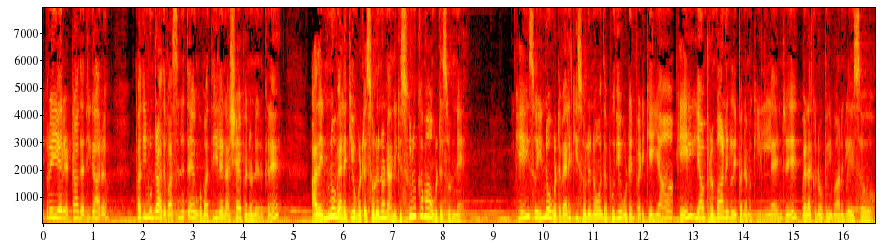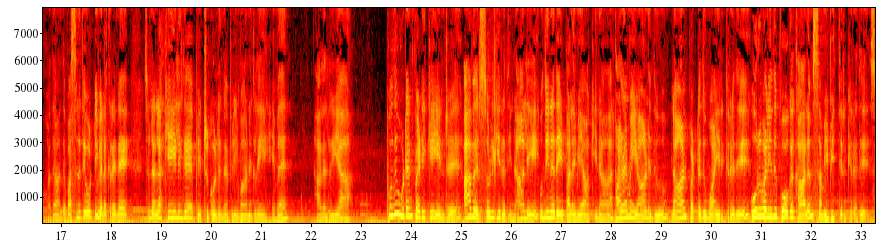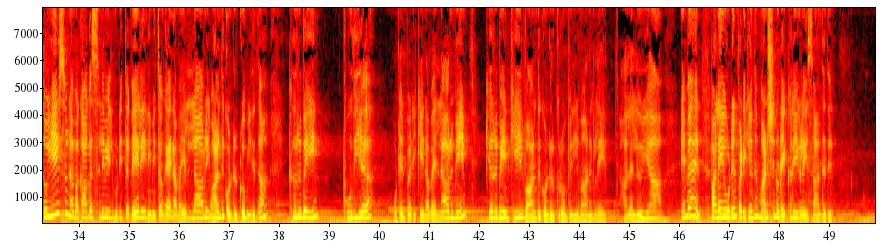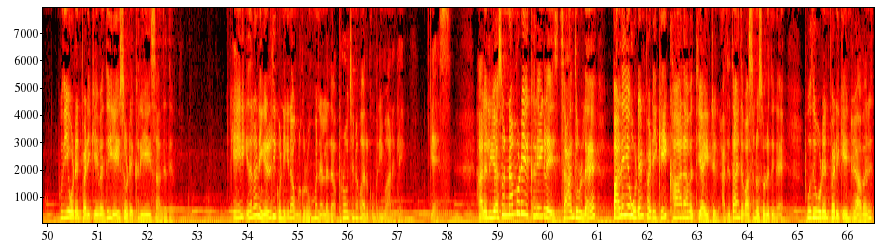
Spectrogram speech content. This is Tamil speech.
எப்ரேயர் எட்டாவது அதிகாரம் பதிமூன்றாவது வசனத்தை உங்கள் மத்தியில் நான் ஷேர் பண்ணணும்னு இருக்கிறேன். அதை இன்னும் விலைக்கு உங்கள்கிட்ட சொல்லணும் நான் அன்றைக்கி சுருக்கமாக உங்கள்கிட்ட சொன்னேன். ஓகே ஸோ இன்னும் உங்கள்கிட்ட விலைக்கு சொல்லணும். இந்த புதிய உடன்படிக்கை ஏன் ஓகே ஏன் பிரமாணங்கள் இப்போ நமக்கு இல்லை என்று விளக்கணும் பிரிமானுங்களே ஸோ அதான் அந்த வசனத்தை ஒட்டி விளக்குறேனே. ஸோ நல்லா கேளுங்க பெற்றுக்கொள்ளுங்க பிரிமானுங்களே ஏமேன் ஹalleluya புது உடன்படிக்கை என்று அவர் சொல்கிறதினாலே முந்தினதை பழமையாக்கினார். பழமையானதும் நாள் பட்டதுமாய் இருக்கிறது ஒரு வழிந்து போக காலம் சமீபித்திருக்கிறது. சோ இயேசு நமக்காக சிலுவையில் முடித்த வேலை நிமித்தங்க நம்ம எல்லாரும் வாழ்ந்து கொண்டிருக்கோம் இதுதான் கிருபையின் புதிய உடன்படிக்கை. நம்ம எல்லாருமே கிருபையின் கீழ் வாழ்ந்து கொண்டிருக்கிறோம் பிரியமானங்களே ஹலலுயா ஆமென் பழைய உடன்படிக்கை வந்து மனுஷனுடைய கிரியைகளை சார்ந்தது. புதிய உடன்படிக்கை வந்து இயேசுடைய கிரியை சார்ந்தது. ஓகே இதெல்லாம் நீங்க எழுதி கொண்டீங்கன்னா உங்களுக்கு ரொம்ப நல்லதா பிரோஜனமா இருக்கும் பிரியமானங்களே எஸ் ஹalleluya ஸோ நம்முடைய கரைகளை சார்ந்துள்ள பழைய உடன்படிக்கை காலாவத்தி ஆயிட்டு அதுதான் இந்த வசனம் சொல்லுதுங்க. புது உடன்படிக்கை என்று அவர்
